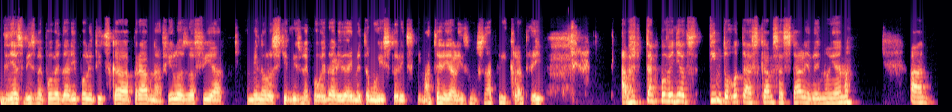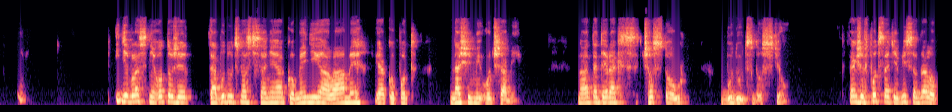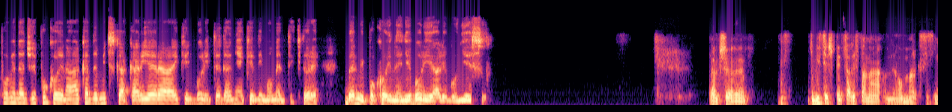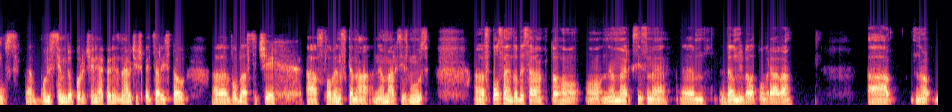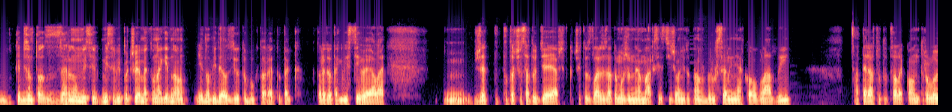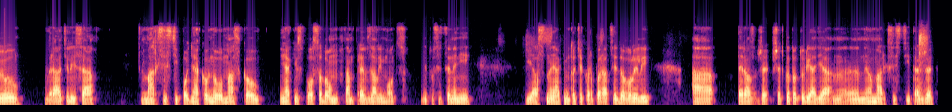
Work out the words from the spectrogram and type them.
Dnes by sme povedali politická a právna filozofia, v minulosti by sme povedali, dajme tomu, historický materializmus napríklad. Hej. A tak povediať, týmto otázkam sa stále venujem a ide vlastne o to, že tá budúcnosť sa nejako mení a láme ako pod našimi očami. No a teraz čo s tou budúcnosťou? Takže v podstate by sa dalo povedať, že pokojná akademická kariéra, aj keď boli teda niekedy momenty, ktoré veľmi pokojné neboli alebo nie sú. Takže vy ste špecialista na neomarxizmus. Boli ste mi doporučení ako jeden z najväčších špecialistov eh, v oblasti Čech a Slovenska na neomarxizmus. V poslednej dobe sa toho o neomarxizme um, veľmi veľa povráva. A no, keby som to zhrnul, my si, my si vypočujeme tu na jedno, jedno video z YouTube, ktoré to tak, ktoré to tak vystihuje, ale um, že toto, čo sa tu deje a všetko, čo je tu zle, že za to môžu neomarxisti, že oni to tam v Bruseli nejako ovládli. A teraz to tu celé kontrolujú. Vrátili sa marxisti pod nejakou novou maskou nejakým spôsobom tam prevzali moc. Mne to síce není jasné, akým to tie korporácie dovolili. A teraz, že všetko to tu riadia neomarxisti. Takže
